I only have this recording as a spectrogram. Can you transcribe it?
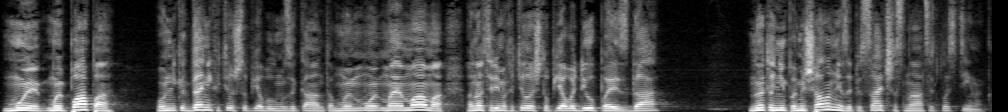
мой, мой папа, он никогда не хотел, чтобы я был музыкантом. Мой, мой, моя мама, она все время хотела, чтобы я водил поезда. Но это не помешало мне записать 16 пластинок.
